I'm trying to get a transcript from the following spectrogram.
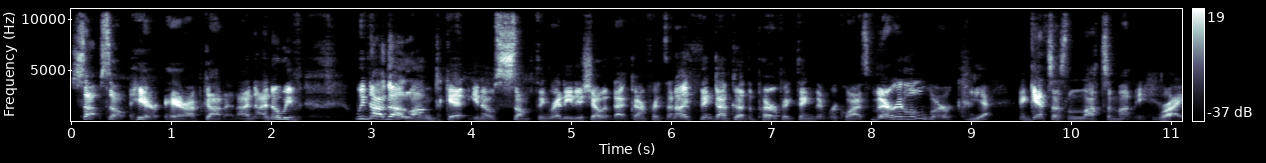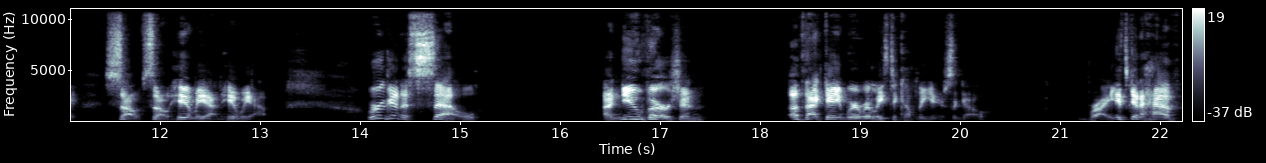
So so here here I've got it. I, I know we've we've not got long to get you know something ready to show at that conference, and I think I've got the perfect thing that requires very little work Yeah, and gets us lots of money. right. So so hear me out. Hear me out. We're gonna sell a new version of that game we released a couple of years ago. Right. It's gonna have.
